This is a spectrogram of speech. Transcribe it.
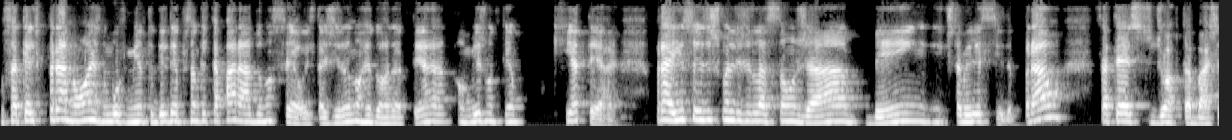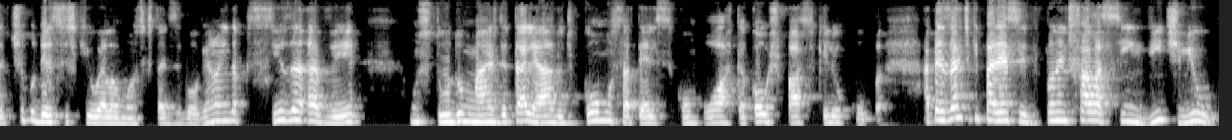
o satélite, para nós, no movimento dele, dá a impressão que ele está parado no céu. Ele está girando ao redor da Terra ao mesmo tempo que a Terra. Para isso, existe uma legislação já bem estabelecida. Para um satélite de órbita baixa, tipo desses que o Elon Musk está desenvolvendo, ainda precisa haver um estudo mais detalhado de como o satélite se comporta, qual o espaço que ele ocupa. Apesar de que parece, quando a gente fala assim, 20 mil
